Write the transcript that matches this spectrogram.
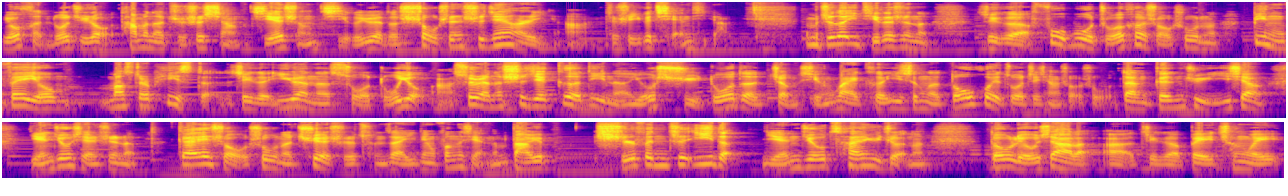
有很多肌肉，他们呢只是想节省几。个月的瘦身时间而已啊，这是一个前提啊。那么值得一提的是呢，这个腹部灼克手术呢，并非由 Masterpiece 的这个医院呢所独有啊。虽然呢，世界各地呢有许多的整形外科医生呢都会做这项手术，但根据一项研究显示呢，该手术呢确实存在一定风险。那么大约十分之一的研究参与者呢，都留下了啊这个被称为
